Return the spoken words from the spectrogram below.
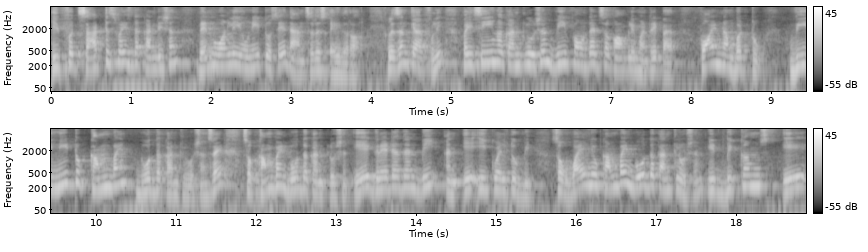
If it satisfies the condition, then only you need to say the answer is either or. Listen carefully. By seeing a conclusion, we found that it's a complementary pair. Point number two we need to combine both the conclusions right? So combine both the conclusion a greater than b and a equal to b. So while you combine both the conclusion it becomes a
